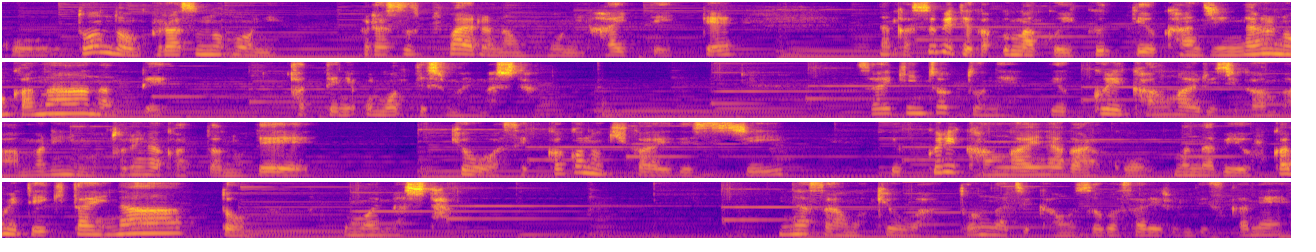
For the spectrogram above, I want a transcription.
こう、どんどんプラスの方に、プラススパイルの方に入っていって、なんか全てがうまくいくっていう感じになるのかななんて、勝手に思ってしまいました。最近ちょっとね、ゆっくり考える時間があまりにも取れなかったので、今日はせっかくの機会ですし、ゆっくり考えながらこう学びを深めていきたいなと思いました。皆さんは今日はどんな時間を過ごされるんですかね？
